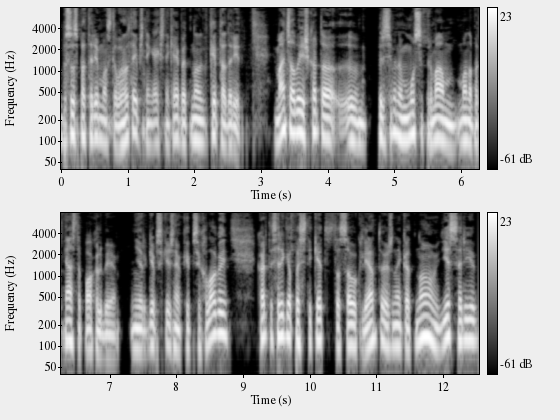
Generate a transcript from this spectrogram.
visus patarimus, galvoju, nu taip, šnekiai, šnekiai, bet nu, kaip tą daryti. Man čia labai iš karto um, prisimenu mūsų pirmam mano podcast'ą pokalbį ir kaip sakai, žinai, kaip psichologai, kartais reikia pasitikėti to savo klientu, žinai, kad, nu, jis ar jį,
